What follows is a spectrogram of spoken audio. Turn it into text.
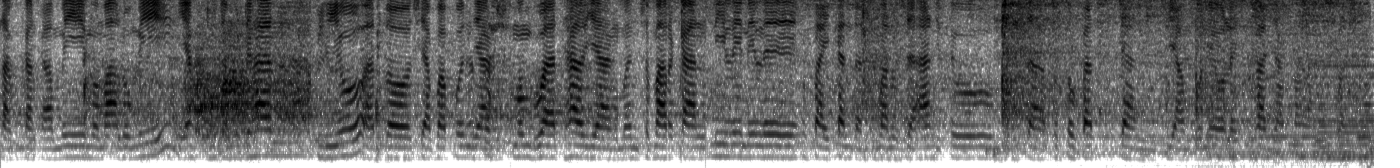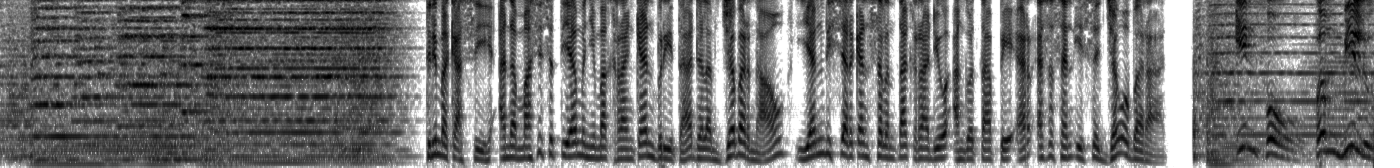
lakukan. Kami memaklumi ya mudah-mudahan beliau atau siapa pun yang membuat hal yang mencemarkan nilai-nilai kebaikan dan kemanusiaan itu bisa bertobat dan diampuni oleh Tuhan Yang Maha Kuasa. Terima kasih Anda masih setia menyimak rangkaian berita dalam Jabar Now yang disiarkan serentak radio anggota PR SSNI se-Jawa Barat. Info Pemilu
